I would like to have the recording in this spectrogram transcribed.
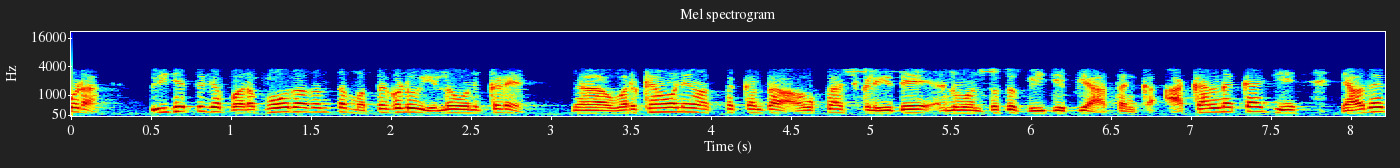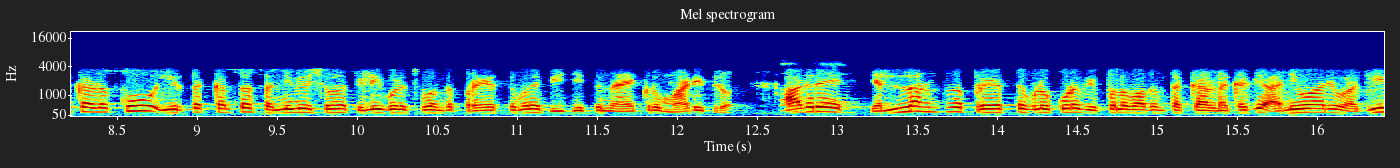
ಕೂಡ ಬಿಜೆಪಿಗೆ ಬರಬಹುದಾದಂತ ಮತಗಳು ಎಲ್ಲೋ ಒಂದ್ ಕಡೆ ವರ್ಗಾವಣೆ ಆಗ್ತಕ್ಕಂತ ಅವಕಾಶಗಳಿದೆ ಅನ್ನುವಂಥದ್ದು ಬಿಜೆಪಿ ಆತಂಕ. ಆ ಕಾರಣಕ್ಕಾಗಿ ಯಾವುದೇ ಕಾರಣಕ್ಕೂ ಇರ್ತಕ್ಕಂಥ ಸನ್ನಿವೇಶವನ್ನು ತಿಳಿಗೊಳಿಸುವಂತ ಪ್ರಯತ್ನವನ್ನ ಬಿಜೆಪಿ ನಾಯಕರು ಮಾಡಿದ್ರು. ಆದ್ರೆ ಎಲ್ಲ ಹಂತದ ಪ್ರಯತ್ನಗಳು ಕೂಡ ವಿಫಲವಾದಂತ ಕಾರಣಕ್ಕಾಗಿ ಅನಿವಾರ್ಯವಾಗಿ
